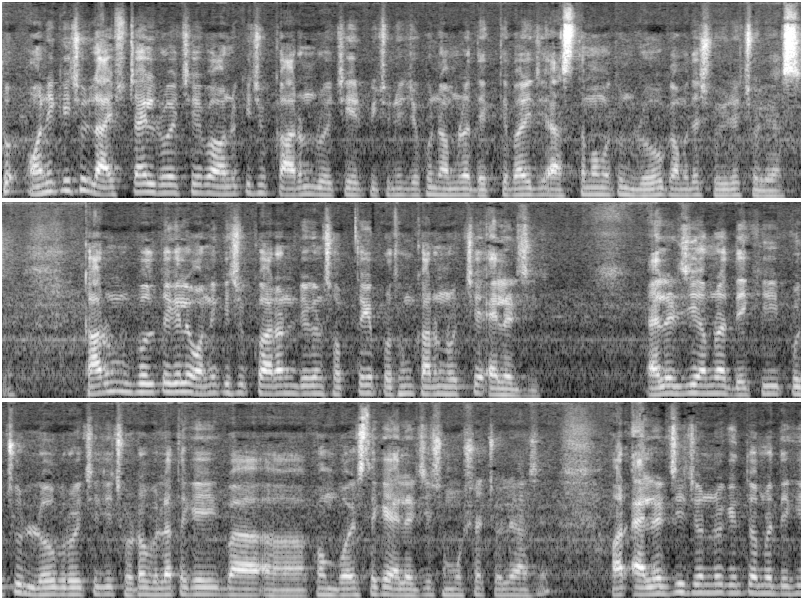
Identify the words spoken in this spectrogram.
তো অনেক কিছু লাইফস্টাইল রয়েছে বা অনেক কিছু কারণ রয়েছে এর পিছনে যখন আমরা দেখতে পাই যে অ্যাস্তমা মতন রোগ আমাদের শরীরে চলে আসছে। কারণ বলতে গেলে অনেক কিছু কারণ যেমন সব থেকে প্রথম কারণ হচ্ছে অ্যালার্জি। অ্যালার্জি আমরা দেখি প্রচুর লোক রয়েছে যে ছোটোবেলা থেকেই বা কম বয়স থেকে অ্যালার্জির সমস্যা চলে আসে। আর অ্যালার্জির জন্য কিন্তু আমরা দেখি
